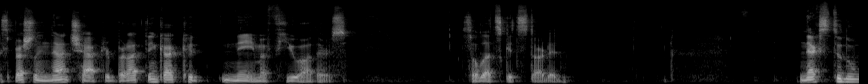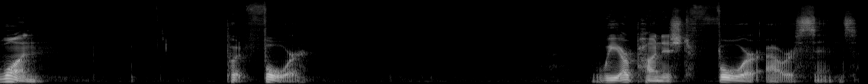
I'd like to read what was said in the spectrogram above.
especially in that chapter, but I think I could name a few others. So let's get started. Next to the one, put for. We are punished for our sins.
